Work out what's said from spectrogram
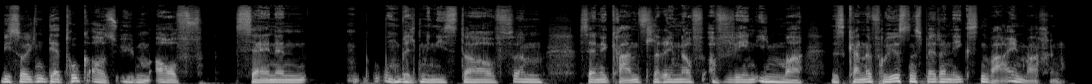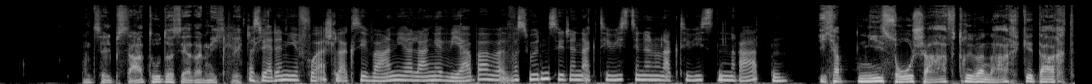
wie soll denn der Druck ausüben auf seinen Umweltminister, auf ähm, seine Kanzlerin, auf, auf wen immer? Das kann er frühestens bei der nächsten Wahl machen. Und selbst da tut das ja dann nicht wirklich. Was wäre denn Ihr Vorschlag? Sie waren ja lange Werber. Was würden Sie den Aktivistinnen und Aktivisten raten? Ich habe nie so scharf drüber nachgedacht.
